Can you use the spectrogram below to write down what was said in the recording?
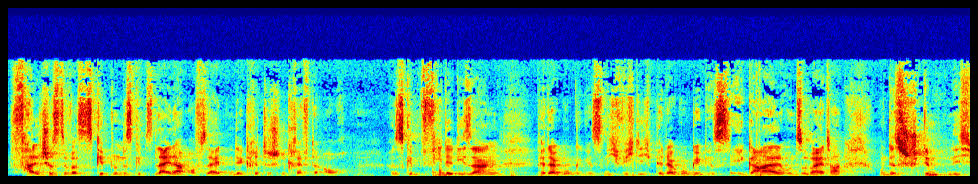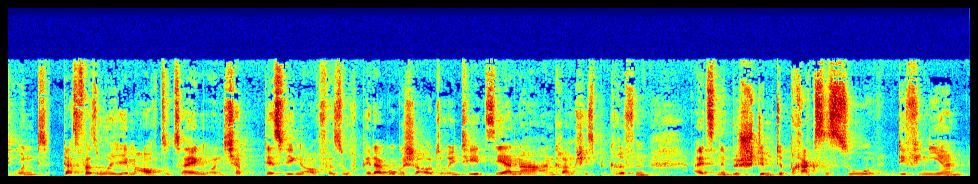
Falscheste, was es gibt und das gibt es leider auf Seiten der kritischen Kräfte auch. Also es gibt viele, die sagen, Pädagogik ist nicht wichtig, Pädagogik ist egal und so weiter. Und das stimmt nicht. Und das versuche ich eben auch zu zeigen. Und ich habe deswegen auch versucht, pädagogische Autorität sehr nah an Gramscis Begriffen als eine bestimmte Praxis zu definieren,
